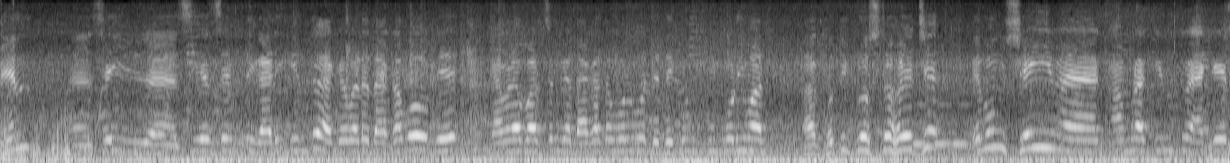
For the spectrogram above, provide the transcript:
মেন সেই সিএসএফটি গাড়ি কিন্তু একেবারে দেখাবো যে ক্যামেরা পার্সনকে দেখাতে বলব যে, দেখুন কী পরিমাণ ক্ষতিগ্রস্ত হয়েছে এবং সেই আমরা কিন্তু একের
